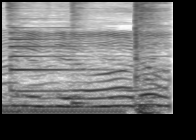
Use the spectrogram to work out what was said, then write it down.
mi lloro.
